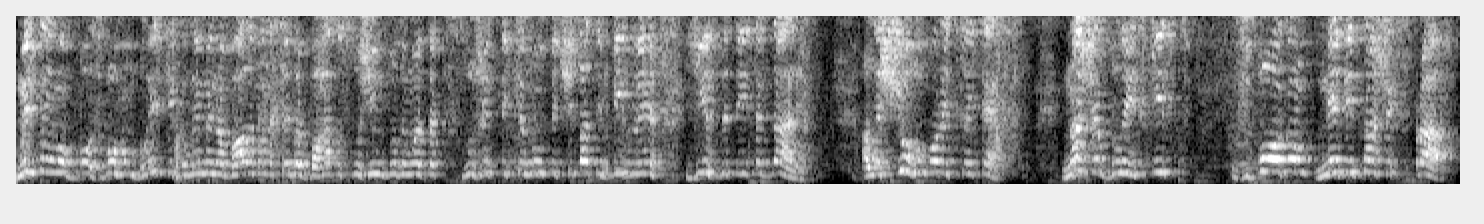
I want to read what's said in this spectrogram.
Ми стаємо з Богом близькі, коли ми навалимо на себе багато служінь, будемо так служити, тягнути, читати Біблію, їздити і так далі. Але що говорить цей текст? Наша близькість з Богом не від наших справ.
